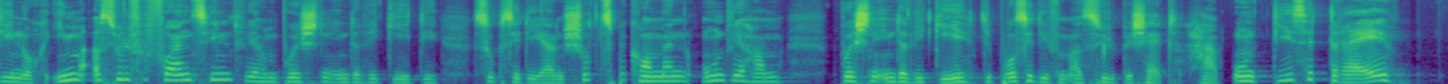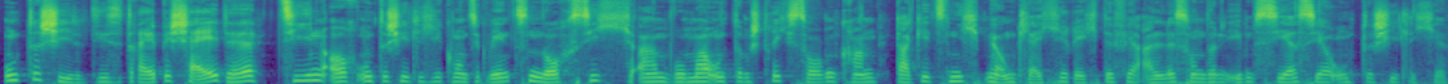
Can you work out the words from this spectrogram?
die noch im Asylverfahren sind, wir haben Burschen in der WG, die subsidiären Schutz bekommen und wir haben Burschen in der WG, die positiven Asylbescheid haben. Und diese drei Unterschiede, diese drei Bescheide ziehen auch unterschiedliche Konsequenzen nach sich, ähm, wo man unterm Strich sagen kann, da geht es nicht mehr um gleiche Rechte für alle, sondern eben sehr, sehr unterschiedliche.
